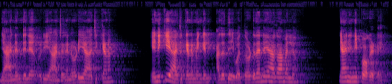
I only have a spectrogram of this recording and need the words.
ഞാനെന്തിന് ഒരു യാചകനോട് യാചിക്കണം? എനിക്ക് യാചിക്കണമെങ്കിൽ അത് ദൈവത്തോട് തന്നെ ആകാമല്ലോ ഞാൻ ഇനി പോകട്ടെ.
